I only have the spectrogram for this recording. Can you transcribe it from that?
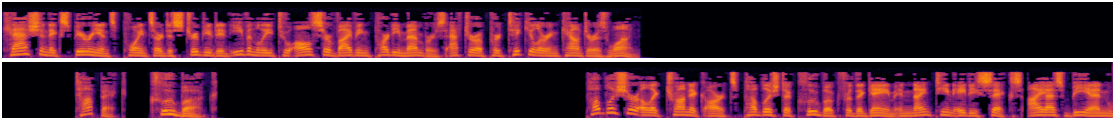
Cash and experience points are distributed evenly to all surviving party members after a particular encounter is won. Cluebook Publisher Electronic Arts published a cluebook for the game in 1986 ISBN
